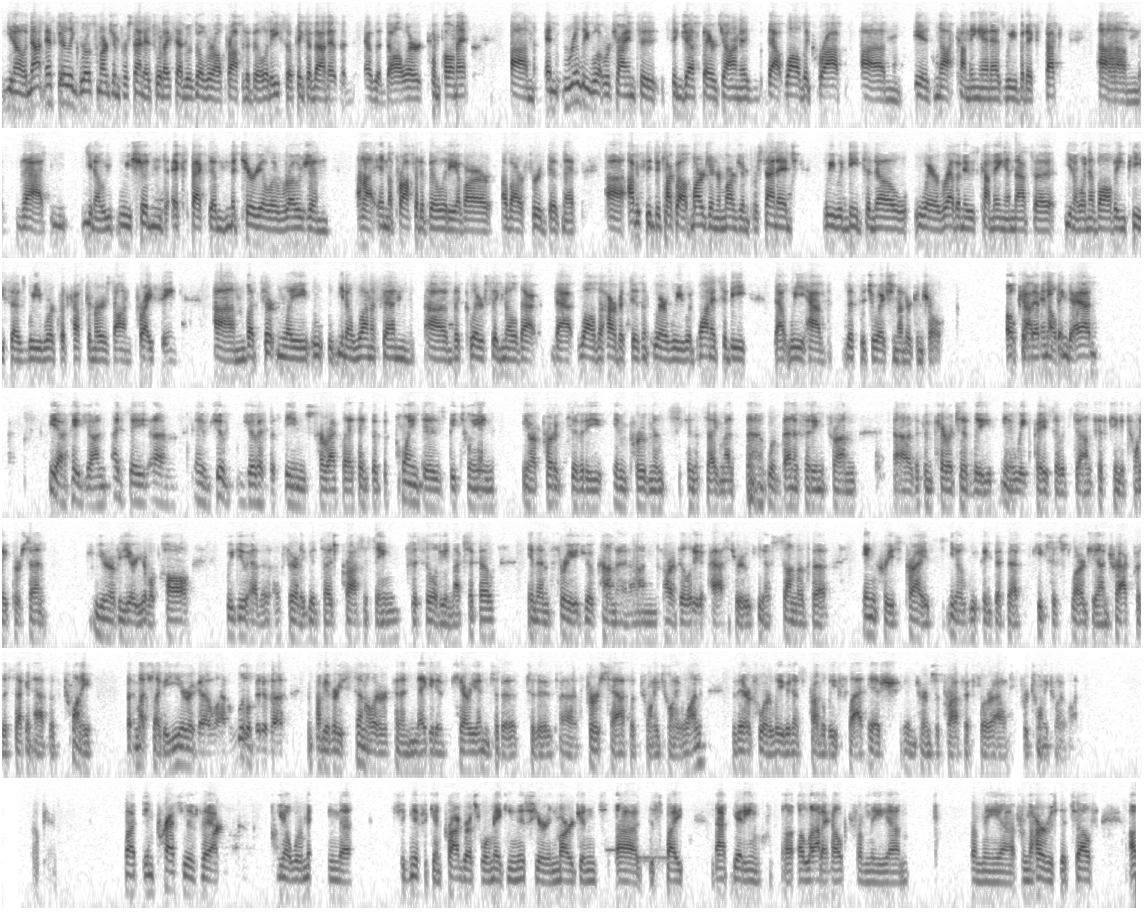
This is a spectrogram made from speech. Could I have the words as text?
you know, not necessarily gross margin percentage. What I said was overall profitability. So think of that as a as a dollar component. Um, really what we're trying to suggest there, Jon, is that while the crop um, is not coming in as we would expect, um, that you know, we shouldn't expect a material erosion uh, in the profitability of our of our fruit business. Uh, obviously, to talk about margin or margin percentage, we would need to know where revenue's coming, and that's a you know, an evolving piece as we work with customers on pricing. Um, but certainly, you know, want to send uh, the clear signal that that while the harvest isn't where we would want it to be, that we have the situation under control. Okay. Scott, anything to add? Yeah. Hey, Jon. I'd say um, Joe Joe hit the themes correctly. I think that the point is between you know productivity improvements in the segment, we're benefiting from uh, the comparatively you know, weak peso, so it's down 15%-20% year-over-year. You'll recall we do have a fairly good-sized processing facility in Mexico. Three, Joe commented on our ability to pass through you know, some of the increased price. You know, we think that that keeps us largely on track for the second half of 2020. Much like a year ago, we'll have a little bit of a, probably a very similar kind of negative carry into the uh, first half of 2021, therefore leaving us probably flat-ish in terms of profit for uh, for 2021. Okay. Impressive that you know, we're making the significant progress we're making this year in margins, despite not getting a lot of help from the um from the uh from the harvest itself.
